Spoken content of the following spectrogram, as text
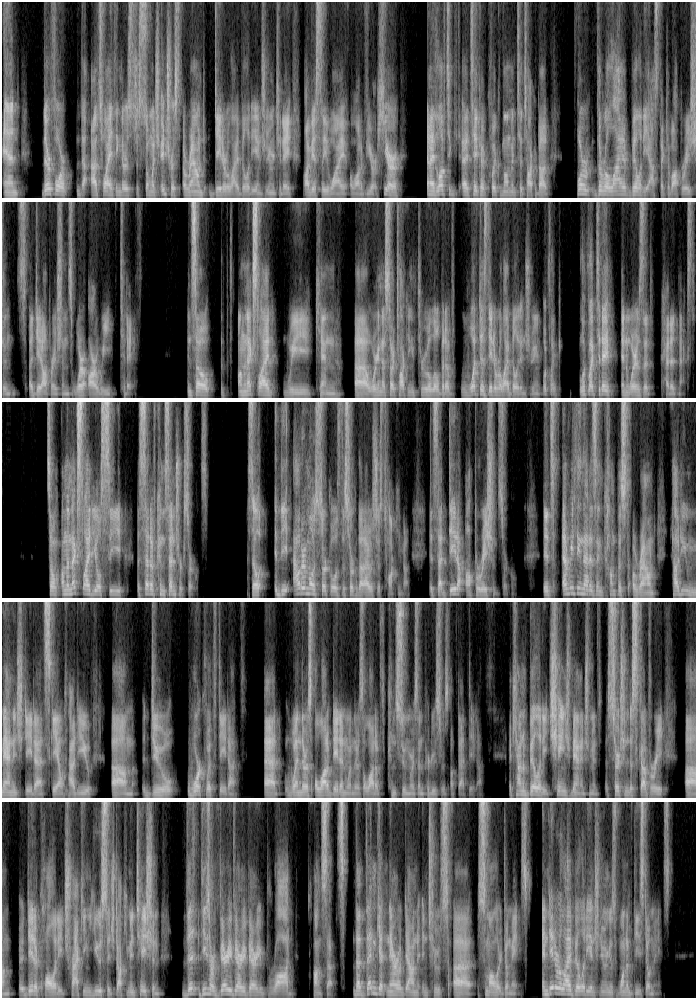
And therefore, that's why I think there's just so much interest around data reliability engineering today. Obviously, why a lot of you are here. And I'd love to uh, take a quick moment to talk about for the reliability aspect of operations, uh, data operations, where are we today? And so on the next slide, we can, uh, we're gonna start talking through a little bit of what does data reliability engineering look like, look like today and where is it headed next? So on the next slide, you'll see a set of concentric circles. So the outermost circle is the circle that I was just talking about. It's that data operation circle. It's everything that is encompassed around how do you manage data at scale? How do you um, do work with data at when there's a lot of data and when there's a lot of consumers and producers of that data? Accountability, change management, search and discovery, um, data quality, tracking usage, documentation. Th these are very, very, very broad concepts that then get narrowed down into uh, smaller domains. And data reliability engineering is one of these domains.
